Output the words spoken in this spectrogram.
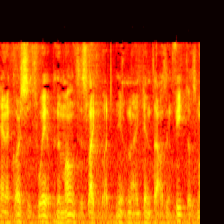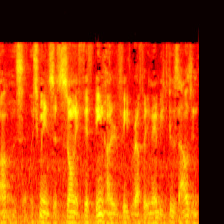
And of course, it's way up in the mountains. It's like about you know nine, ten thousand feet. Those mountains, which means it's only fifteen hundred feet, roughly, maybe 2,000,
